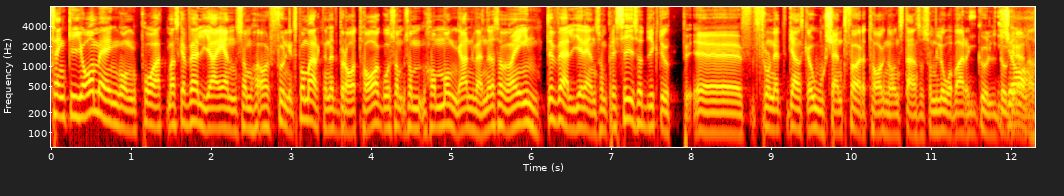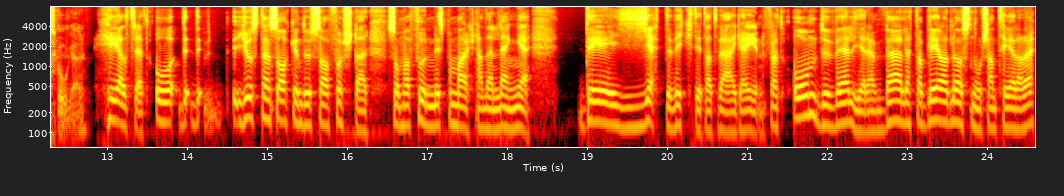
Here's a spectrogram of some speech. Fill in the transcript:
tänker jag med en gång på att man ska välja en som har funnits på marknaden ett bra tag och som, som har många användare. Så att man inte väljer en som precis har dykt upp eh, från ett ganska okänt företag någonstans och som lovar guld och ja, gröna skogar. Helt rätt. Och just den saken du sa först där, som har funnits på marknaden länge det är jätteviktigt att väga in. För att om du väljer en väletablerad lösenordshanterare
